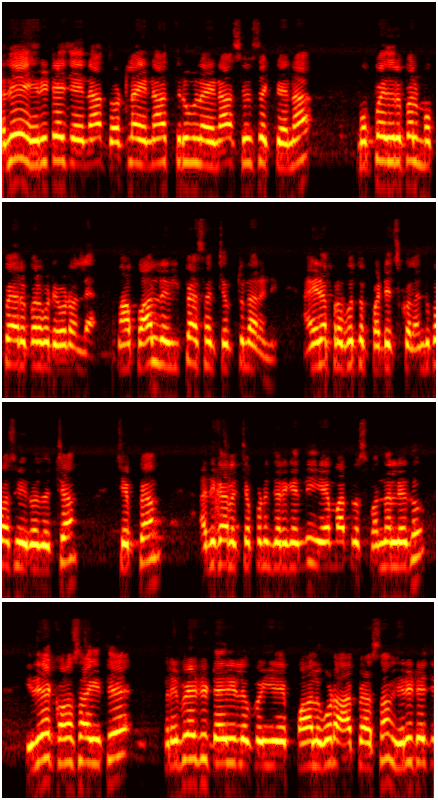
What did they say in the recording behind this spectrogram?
అదే హెరిటేజ్ అయినా దొడ్లైనా తిరుమలైనా శివశక్తి అయినా ముప్పై ఐదు రూపాయలు ముప్పై ఆరు రూపాయలు కూడా ఇవ్వడం లే. మా పాలు నిలిపేస్తామని చెప్తున్నారని. అయినా ప్రభుత్వం పట్టించుకోవాలి అందుకోసం ఈరోజు వచ్చాం చెప్పాం. అధికారులు చెప్పడం జరిగింది. ఏమాత్రం స్పందన లేదు. ఇదే కొనసాగితే ప్రైవేట్ డైరీలకు పోయే పాలు కూడా ఆపేస్తాం. హెరిటేజ్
